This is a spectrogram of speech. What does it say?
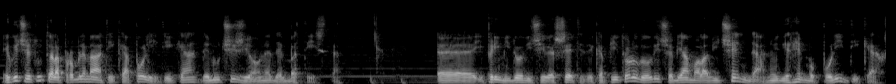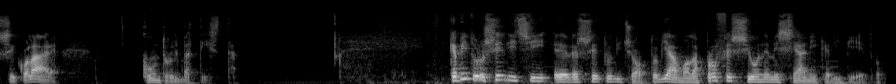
E qui c'è tutta la problematica politica dell'uccisione del Battista. eh, i primi 12 versetti del capitolo 12 abbiamo la vicenda, noi diremmo politica, secolare, contro il Battista. Capitolo 16, eh, versetto 18, abbiamo la professione messianica di Pietro.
